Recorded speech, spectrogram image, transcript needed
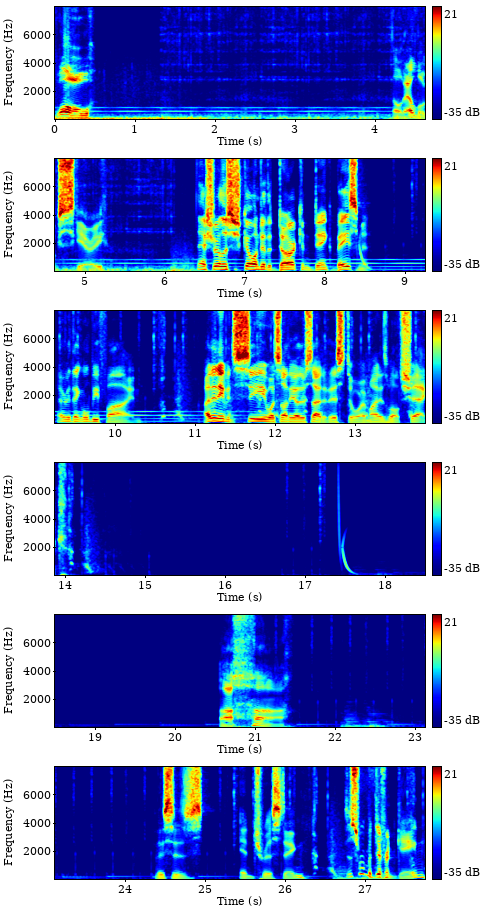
Whoa! Oh, that looks scary. Yeah, sure, let's just go into the dark and dank basement. Everything will be fine. I didn't even see what's on the other side of this door. I might as well check. Uh-huh. This is interesting. Is this from a different game?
